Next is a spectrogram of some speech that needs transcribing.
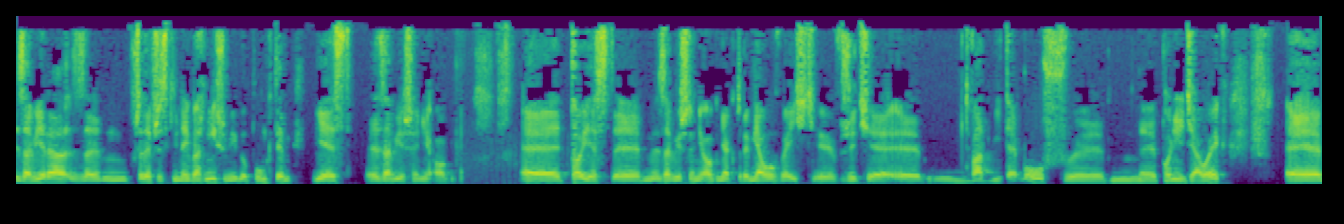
zawiera przede wszystkim najważniejszym jego punktem jest zawieszenie ognia. To jest zawieszenie ognia, które miało wejść w życie dwa dni temu, w poniedziałek. E,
